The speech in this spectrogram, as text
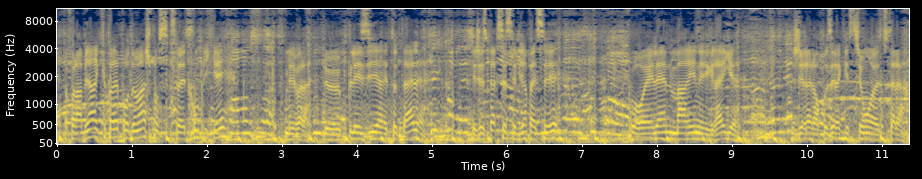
Il va falloir bien récupérer pour demain, je pense que ça va être compliqué. Mais voilà, le plaisir est total. Et j'espère que ça s'est bien passé pour Hélène, Marine et Greg. J'irai leur poser la question tout à l'heure.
